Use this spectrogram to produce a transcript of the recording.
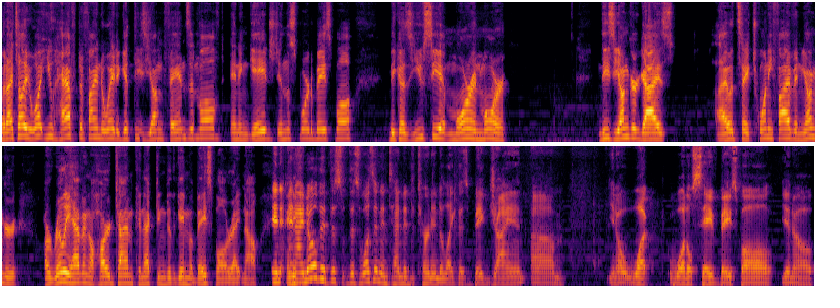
but I tell you what, you have to find a way to get these young fans involved and engaged in the sport of baseball because you see it more and more. These younger guys, I would say 25 and younger, are really having a hard time connecting to the game of baseball right now. And And and if- I know that this this wasn't intended to turn into like this big giant um you know what what'll save baseball, you know,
